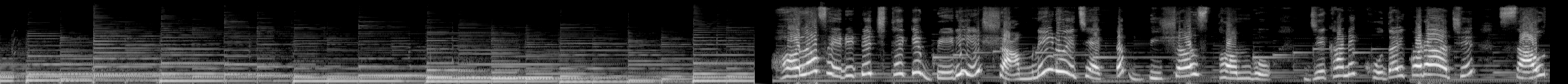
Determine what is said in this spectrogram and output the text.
thank অফ হেরিটেজ থেকে বেরিয়ে সামনেই রয়েছে একটা বিশাল স্তম্ভ, যেখানে খোদাই করা আছে সাউথ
